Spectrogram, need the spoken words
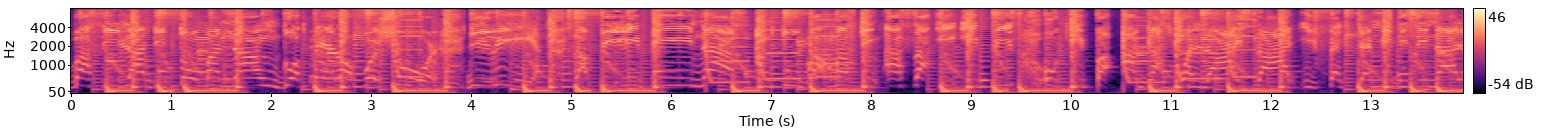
man ba sila dito mananggot Pero for sure, diri sa Pilipinas. Ang tuba masking asa iipis o ipaagas Walay side effects kay medicinal.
